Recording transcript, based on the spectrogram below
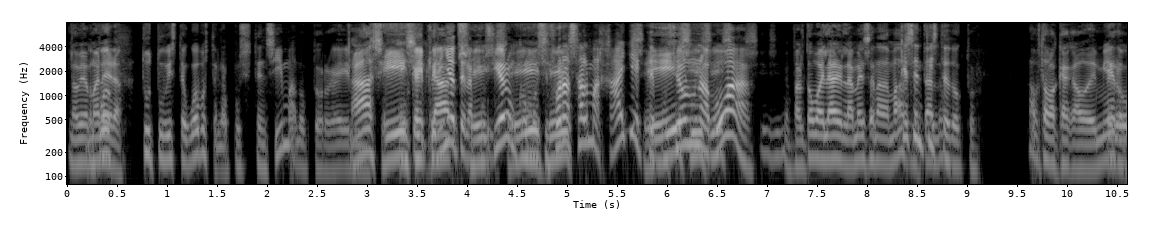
No había no puedo- manera. tú tuviste huevos, te la pusiste encima, doctor. Ah, sí, en sí, claro, te la pusieron, sí, como si fuera Salma Hayek, te pusieron una boa. sí, sí, Me faltó bailar en la mesa nada más. ¿Qué tal, sentiste, ¿no? doctor? No, estaba cagado de miedo,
